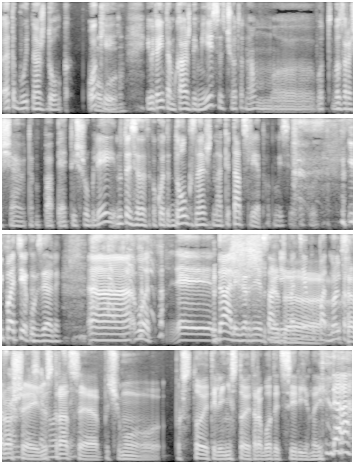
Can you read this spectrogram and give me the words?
это будет наш долг. Окей. Ого. И вот они там каждый месяц что-то нам э, вот возвращают там по 5 тысяч рублей. Ну, то есть это какой-то долг, знаешь, на 15 лет. Вот мы себе такую ипотеку взяли. А, Вот. Э, Дали, вернее, сами ипотеку под 0%. хорошая иллюстрация, почему стоит или не стоит работать с Ириной. Да.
